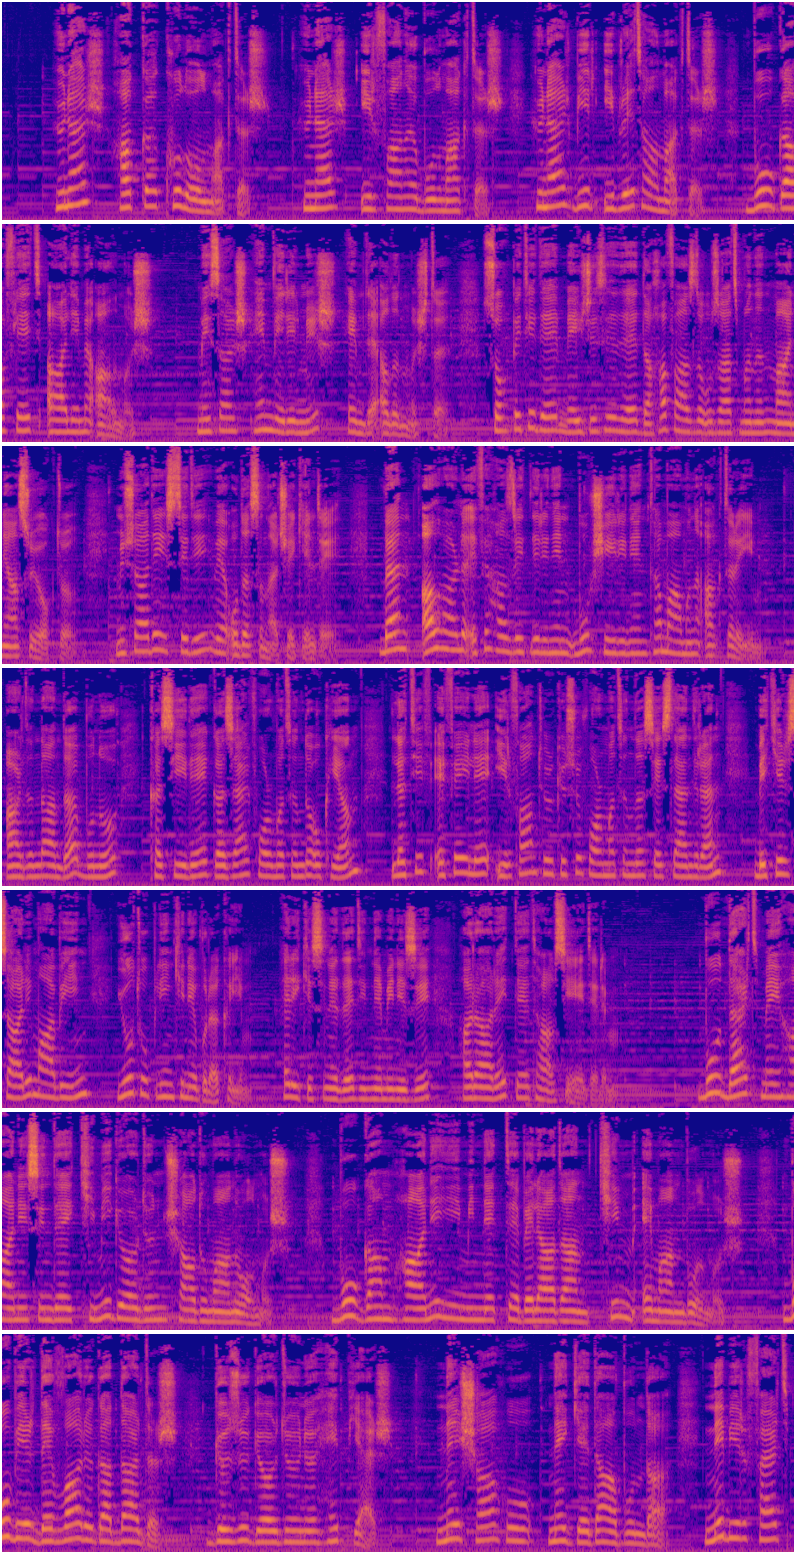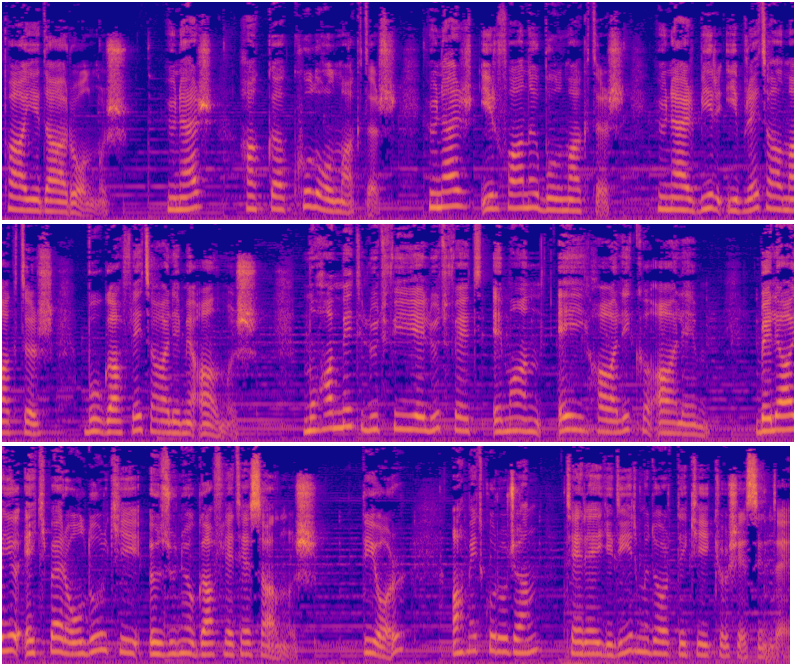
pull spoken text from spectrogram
Hüner hakka kul olmaktır. Hüner irfanı bulmaktır. Hüner bir ibret almaktır. Bu gaflet alemi almış. Mesaj hem verilmiş hem de alınmıştı. Sohbeti de meclisi de daha fazla uzatmanın manası yoktu. Müsaade istedi ve odasına çekildi. Ben Alvarlı Efe Hazretleri'nin bu şiirinin tamamını aktarayım. Ardından da bunu kaside, gazel formatında okuyan, Latif Efe ile İrfan Türküsü formatında seslendiren Bekir Salim ağabeyin YouTube linkini bırakayım. Her ikisini de dinlemenizi hararetle tavsiye ederim. Bu dert meyhanesinde kimi gördün şaduman olmuş. Bu gamhane-i minnette beladan kim eman bulmuş. Bu bir devvarı gaddardır. Gözü gördüğünü hep yer ne şahu ne geda bunda, ne bir fert payidar olmuş. Hüner, hakka kul olmaktır. Hüner, irfanı bulmaktır. Hüner bir ibret almaktır. Bu gaflet alemi almış. Muhammed lütfiye lütfet eman ey halik alem. Belayı ekber oldur ki özünü gaflete salmış. Diyor Ahmet Korucan TR724'deki köşesinde.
